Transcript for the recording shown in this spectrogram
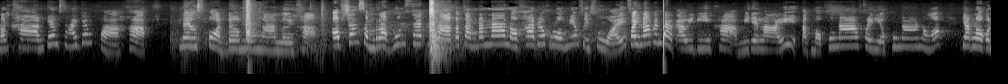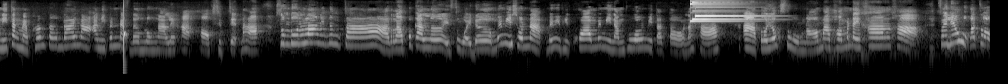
น็อตคานแก้มซ้ายแก้มขวาค่ะ แนวสปอร์ตเดิมโรงงานเลยค่ะ ออปชั่นสำหรับรุ่น Z นะคะกระจังด้านหน้าเนาะค่าดด้วยโครเมียมสวยๆ ไฟหน้าเป็นแบบ LED ค่ะ มีเดย์ไลท์ตัดหมอกคู่หน้า ไฟเลี้ยวคู่หน้าเนาะอยากรอกว่านี้แต่งแม็กเพิ่มเติมได้นะ อันนี้เป็นแม็กเดิมโรงงานเลยค่ะ ขอบ 17 นะคะ ซูมดูด้านล่างนิดนึงจ้ารับประกันเลย สวยเดิม ไม่มีชนหนัก ไม่มีพลิกคว่ำไม่มีน้ำท่วม ไม่มีตัดต่อนะคะ อ่า ตัวยกสูงเนาะ มาพร้อมบันไดข้างค่ะ ไฟเลี้ยวหูกระจก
